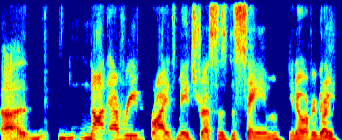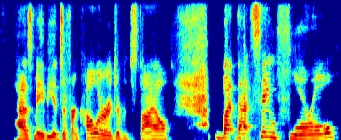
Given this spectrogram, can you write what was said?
uh not every bridesmaid's dress is the same you know everybody Right. has maybe a different color a different style. But that same floral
